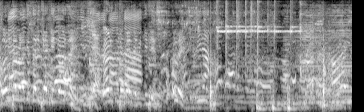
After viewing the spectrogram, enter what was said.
சொந்த விளக்கு தெரிஞ்சா வரலை இல்ல. I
